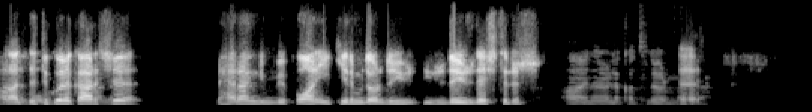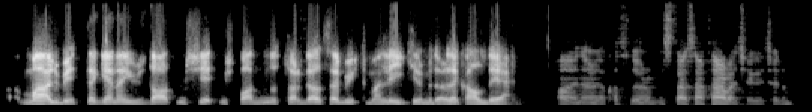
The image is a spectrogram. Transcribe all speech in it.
Atletico'ya karşı herhangi bir puan ilk 24'ü yüz- yüzde yüzleştirir. Aynen öyle katılıyorum ben Evet. de. Mağlubiyette gene yüzde 60-70 bandında tutar. Galatasaray büyük ihtimalle ilk 24'e kaldı yani. Aynen öyle katılıyorum. İstersen Fenerbahçe'ye geçelim.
